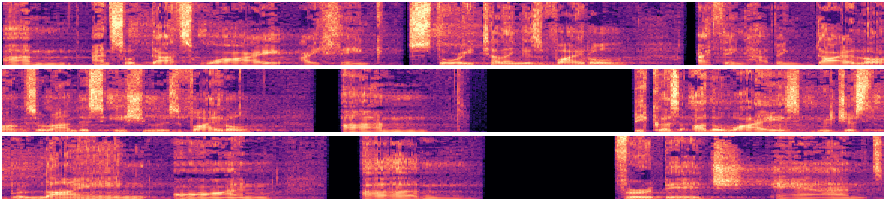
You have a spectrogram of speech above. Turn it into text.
um, and so that's why I think storytelling is vital. I think having dialogues around this issue is vital um, because otherwise you're just relying on um, verbiage and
